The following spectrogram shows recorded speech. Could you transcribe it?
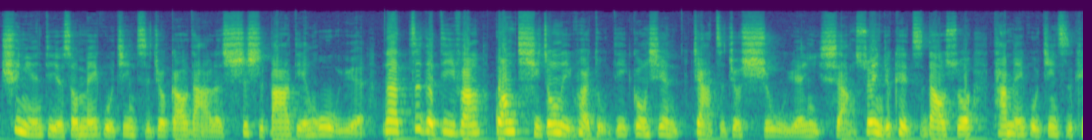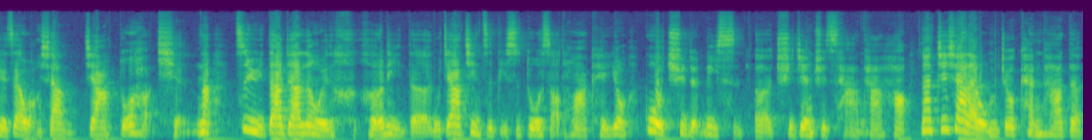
去年底的时候，每股净值就高达了四十八点五元。那这个地方光其中的一块土地贡献价值就十五元以上，所以你就可以知道说，它每股净值可以再往下加多少钱。那至于大家认为合合理的股价净值比是多少的话，可以用过去的历史呃区间去查它。好，那接下来我们就看它的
